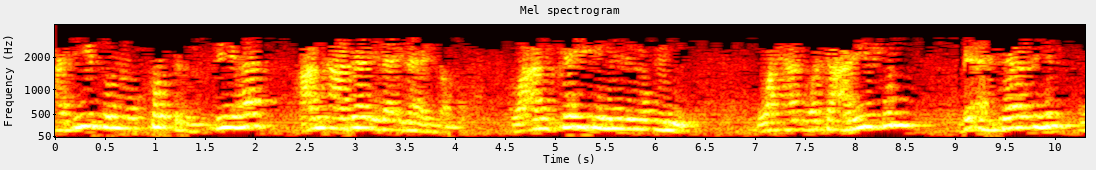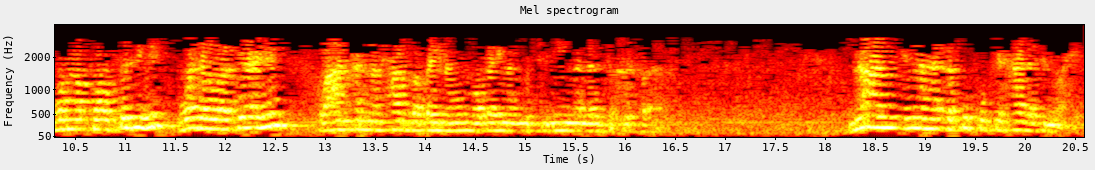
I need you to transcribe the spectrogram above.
حديث متصل فيها عن أعداء لا إله إلا الله وعن كيدهم للمؤمنين وتعريف بأهدافهم ومقاصدهم ودوافعهم وعن أن الحرب بينهم وبين المسلمين لن تكف أبدا. نعم إنها تكف في حالة واحدة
